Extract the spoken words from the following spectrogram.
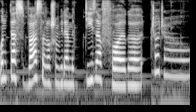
Und das war's dann auch schon wieder mit dieser Folge. Ciao, ciao.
